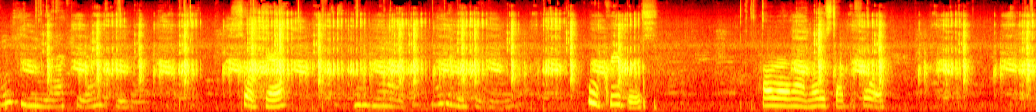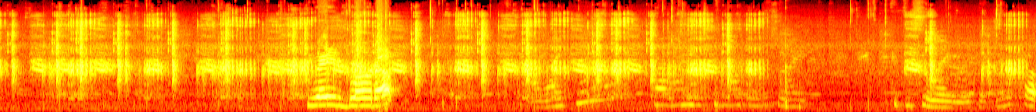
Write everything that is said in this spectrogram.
Most of these are actually empty, It's okay. no, I think we should go. Ooh, creepers. How did I not notice that before? You ready to blow it up? I like it, but let me just get back over so I get this away real quick. right? Uh,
